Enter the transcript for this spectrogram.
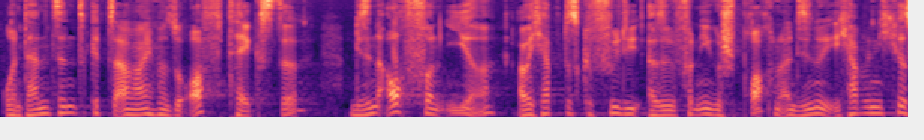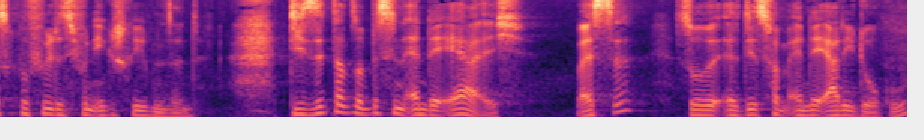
Und dann sind gibt's aber manchmal so Off-Texte, die sind auch von ihr, aber ich habe das Gefühl, die, also von ihr gesprochen, die sind, ich habe nicht das Gefühl, dass sie von ihr geschrieben sind. Die sind dann so ein bisschen NDR-ich, weißt du? So, äh, die ist vom NDR, die Doku.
